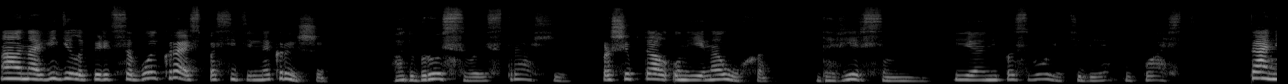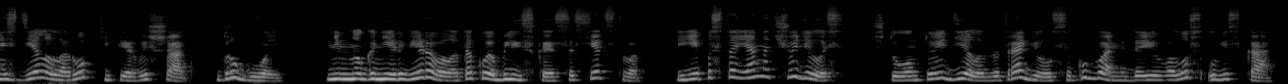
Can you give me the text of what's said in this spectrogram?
а она видела перед собой край спасительной крыши. «Отбрось свои страхи», — прошептал он ей на ухо. «Доверься мне, я не позволю тебе упасть». Таня сделала робкий первый шаг, другой. Немного нервировало такое близкое соседство, и ей постоянно чудилось, что он то и дело затрагивался губами до ее волос у виска.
